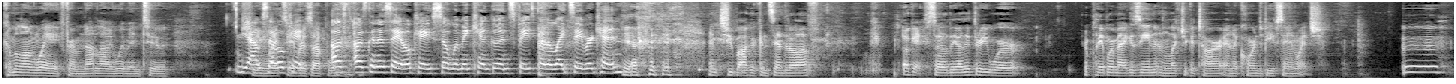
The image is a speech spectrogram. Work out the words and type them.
Come a long way from not allowing women to. Yeah, so okay. up. I was, I was gonna say okay, so women can't go in space, but a lightsaber can. Yeah. and Chewbacca can send it off. Okay, so the other three were a Playboy magazine, an electric guitar, and a corned beef sandwich. Mm.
